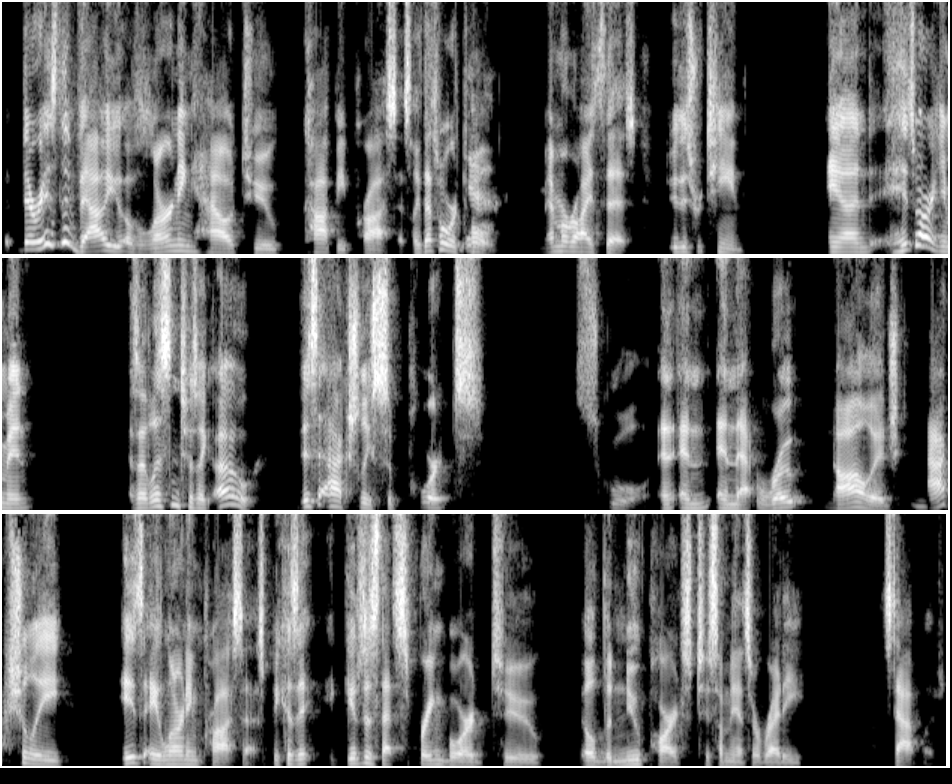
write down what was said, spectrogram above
But there is the value of learning how to copy process. Like that's what we're told. Yeah. Memorize this, do this routine. And his argument, as I listened to, is like, oh, this actually supports school, and and and that rote knowledge mm. actually is a learning process because it, it gives us that springboard to build the new parts to something that's already established.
